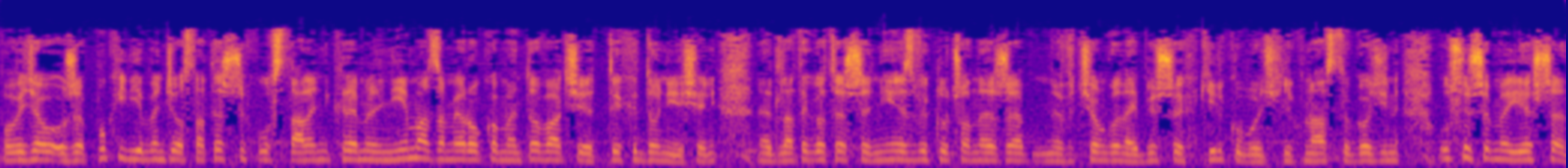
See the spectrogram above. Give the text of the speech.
powiedział, że póki nie będzie ostatecznych ustaleń, Kreml nie ma zamiaru komentować e, tych doniesień. E, Dlatego też nie jest wykluczone, że w ciągu najbliższych kilku bądź kilkunastu godzin usłyszymy jeszcze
